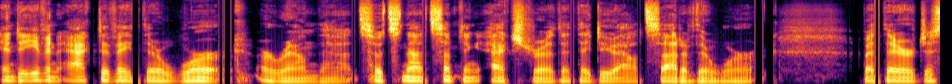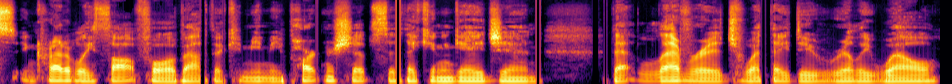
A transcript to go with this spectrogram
and to even activate their work around that. So it's not something extra that they do outside of their work, but they're just incredibly thoughtful about the community partnerships that they can engage in that leverage what they do really well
